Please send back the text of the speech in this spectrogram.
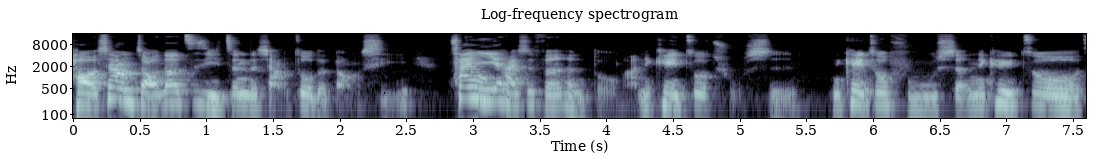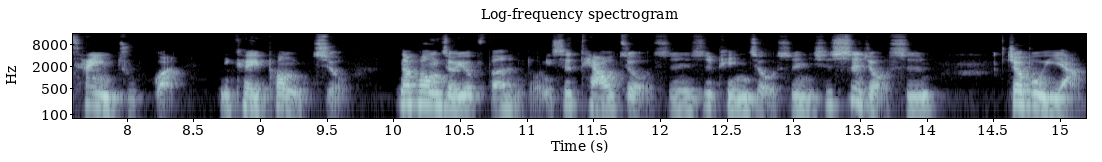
好像找到自己真的想做的东西。餐饮业还是分很多嘛，你可以做厨师，你可以做服务生，你可以做餐饮主管，你可以碰酒。那碰酒又分很多，你是调酒师，你是品酒师，你是侍酒师，就不一样。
